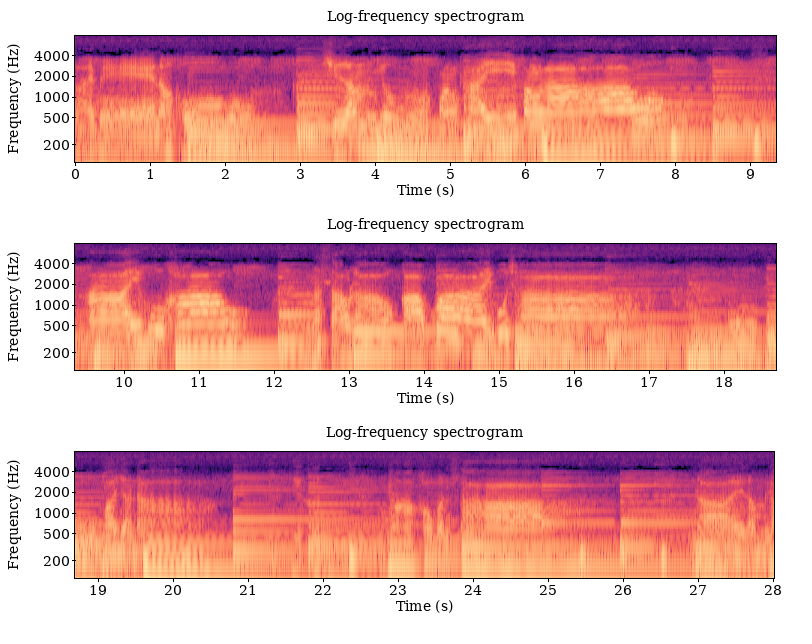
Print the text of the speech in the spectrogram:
สายแม่น้ำโขงเชื่อมโยงฝั่งไทยฝั่งลาว นาสาวลาวกราบไหว้บูชา องค์ปู่พญานาคที่ขึ้นมาเขาพรรษา ได้ลำล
